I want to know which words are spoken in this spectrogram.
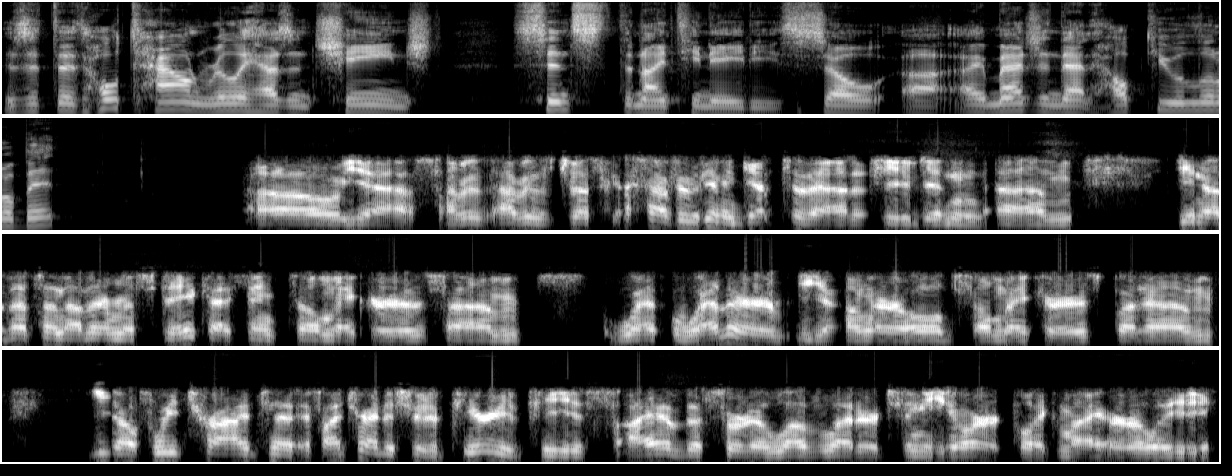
is that the whole town really hasn't changed since the 1980s. So uh, I imagine that helped you a little bit. Oh yes, I was I was just I was going to get to that if you didn't. Um, you know that's another mistake I think filmmakers, um, whether young or old filmmakers, but um, you know, if we tried to, if I tried to shoot a period piece, I have this sort of love letter to New York, like my early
